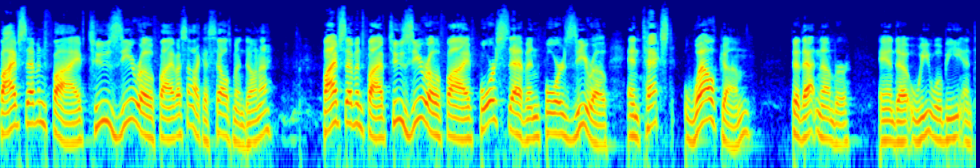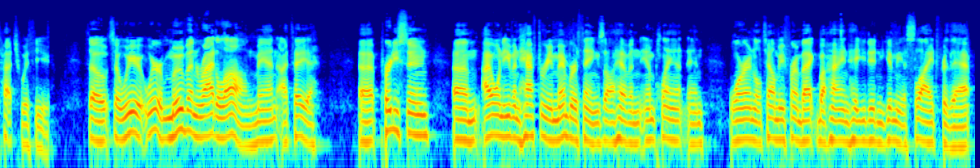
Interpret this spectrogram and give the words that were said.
575 205. I sound like a salesman, don't I? 575 205 4740 and text welcome to that number and uh, we will be in touch with you. So, so we're, we're moving right along, man. I tell you, uh, pretty soon um, I won't even have to remember things. I'll have an implant, and Warren will tell me from back behind, hey, you didn't give me a slide for that.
